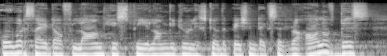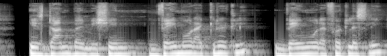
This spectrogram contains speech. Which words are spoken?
oversight of long history, longitudinal history of the patient, etc. All of this is done by machine way more accurately, way more effortlessly,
